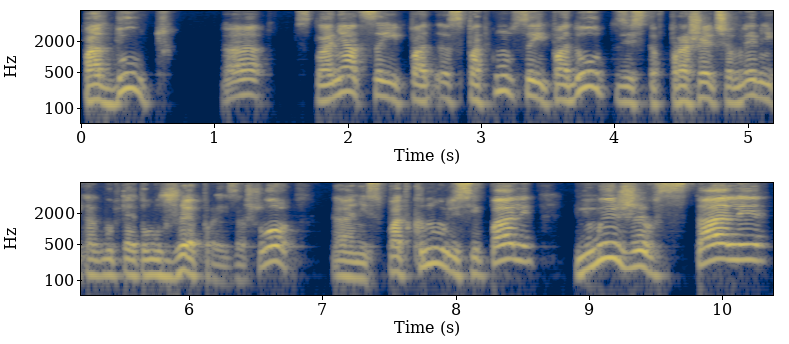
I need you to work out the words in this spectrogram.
падут, склонятся и споткнутся и падут. Здесь-то в прошедшем времени, как будто это уже произошло. Они споткнулись и пали. Мы же встали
